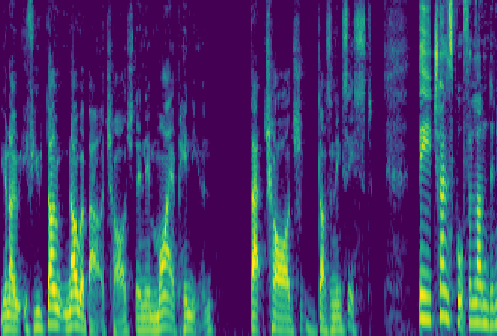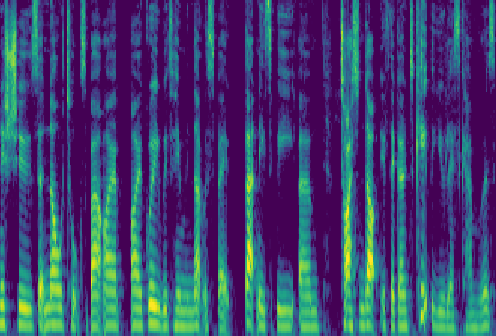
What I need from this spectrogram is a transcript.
You know, if you don't know about a charge, then in my opinion, that charge doesn't exist. The Transport for London issues that Noel talks about, I, I agree with him in that respect. That needs to be um, tightened up if they're going to keep the ULEZ cameras.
